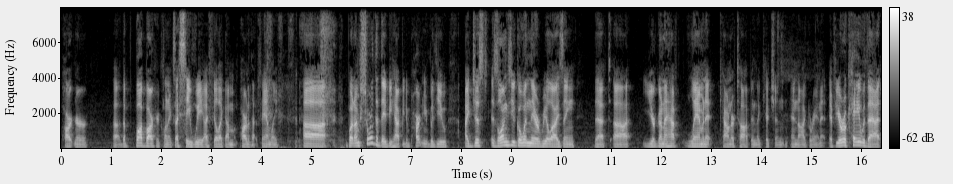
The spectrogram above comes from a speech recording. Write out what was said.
partner uh, the Bob Barker clinics. I say we. I feel like I'm part of that family, uh, but I'm sure that they'd be happy to partner with you. I just as long as you go in there realizing that uh, you're gonna have laminate countertop in the kitchen and not granite. If you're okay with that,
